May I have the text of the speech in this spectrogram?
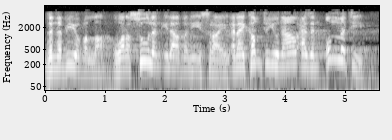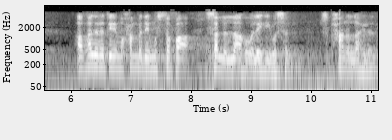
the Nabi of Allah, wa Rasulan ila Bani Israel. And I come to you now as an ummati of Hazrat Muhammad Mustafa sallallahu alayhi wasallam. Subhanallah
